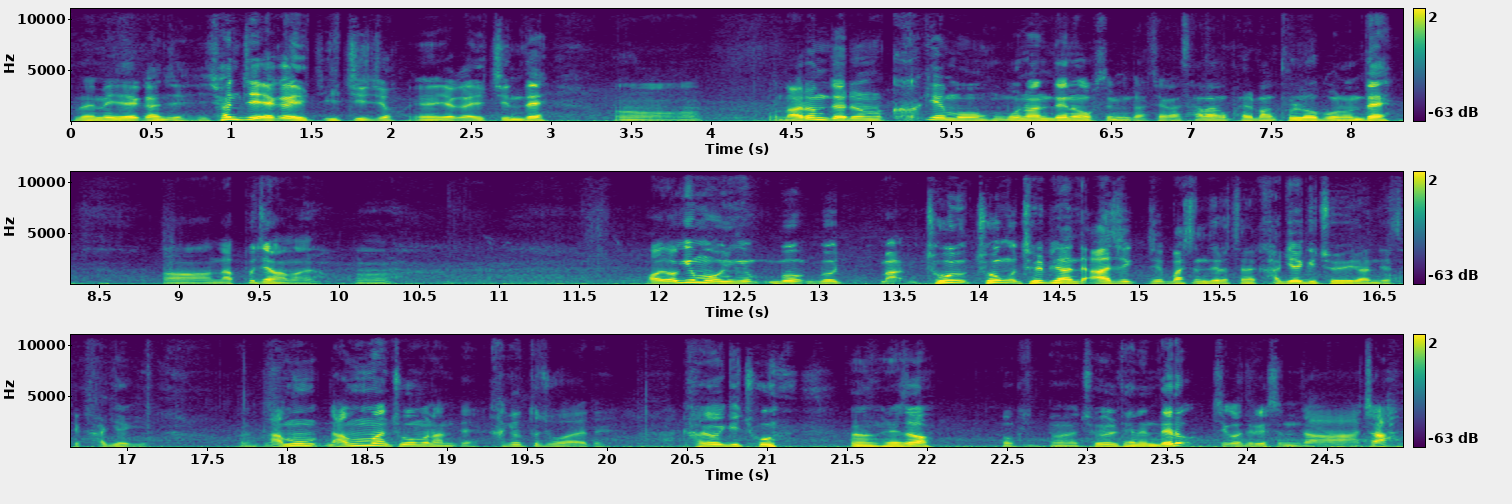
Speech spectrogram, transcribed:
그다음에 얘가 이제 현재 얘가 일, 일지죠. 예, 얘가 일지인데 어, 뭐 나름대로는 크게 뭐 모난 데는 없습니다. 제가 사방팔방 둘러보는데 어, 나쁘진 않아요. 어. 어, 여기 뭐 이게 뭐뭐 좋은 거 절비한데 아직 말씀드렸잖아요. 가격이 조율이 안 됐어요. 가격이 어, 나무 나무만 좋으면 안 돼. 가격도 좋아야 돼. 가격이 좋은 어, 그래서 어, 어, 조율되는 대로 찍어드리겠습니다. 자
